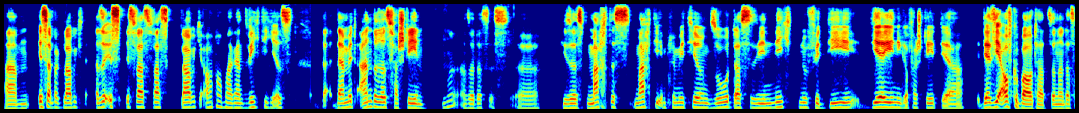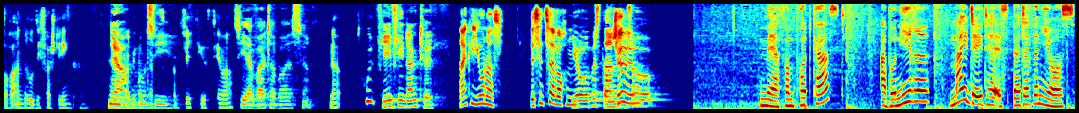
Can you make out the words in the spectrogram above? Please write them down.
Ähm, ist aber, glaube ich, also ist, ist was, was, glaube ich, auch nochmal ganz wichtig ist, da, damit andere es verstehen. Ne? Also das ist äh, dieses macht es, macht die Implementierung so, dass sie nicht nur für die, derjenige versteht, der, der sie aufgebaut hat, sondern dass auch andere sie verstehen können. Ja, und ganz, sie, ganz wichtiges Thema. Sie erweiterbar ist, ja. Ja, cool. Vielen, vielen Dank, Till. Danke, Jonas. Bis in zwei Wochen. Jo, bis dann. Tschö. Ciao. Mehr vom Podcast? Abonniere My Data is Better Than Yours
